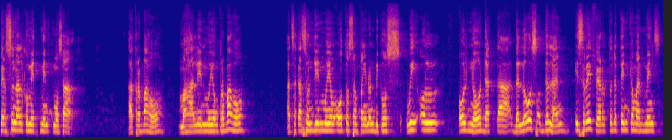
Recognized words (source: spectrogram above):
personal commitment mo sa ah, trabaho, mahalin mo yung trabaho, at saka sundin mo yung utos ng Panginoon because we all all know that ah, the laws of the land is refer to the Ten Commandments,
